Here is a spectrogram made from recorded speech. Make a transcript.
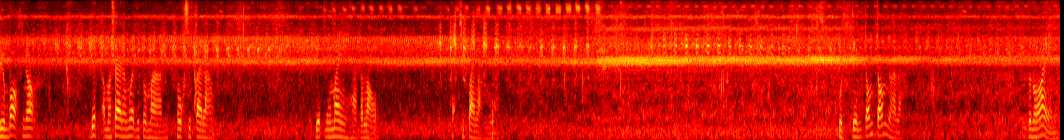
ลืมบอกพี่น้อง เบ็ดเอามาใส่ทั้งหมดนี่ประมาณหกสิบปลายลังเบ็ดไม่ไหม้หากระเหล่าหกสิบปลายลังเลยปุดเต็มจ้อมจ้อมๆอยู่หันละตัวน้อยอันนี้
